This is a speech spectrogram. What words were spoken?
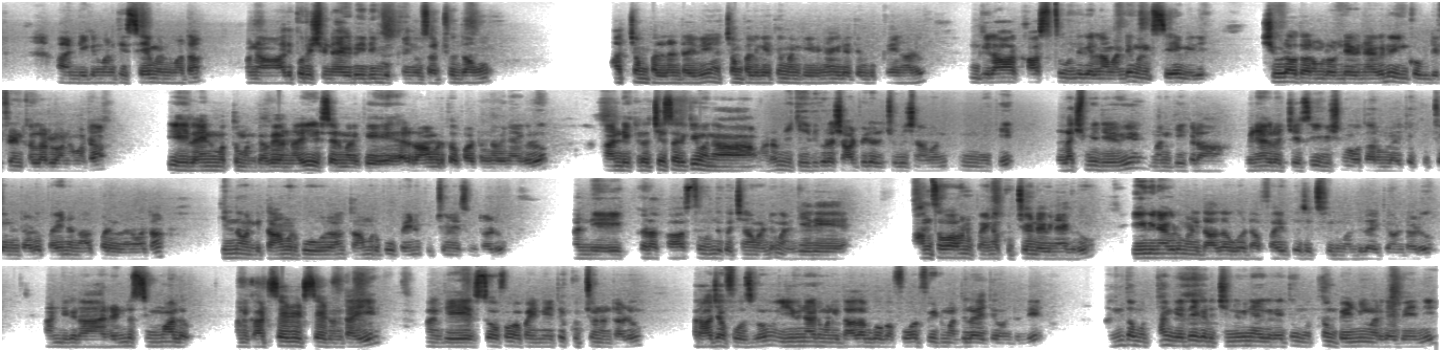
అండ్ ఇక్కడ మనకి సేమ్ అన్నమాట. మన ఆదిపురుష్ వినాయకుడు ఇది బుక్ అయింది ఒకసారి చూద్దాము. అచ్చంపల్లి అంట ఇది. అచ్చంపల్లికి అయితే మనకి వినాయకుడు అయితే బుక్ అయినాడు. ఇంక ఇలా కాస్త ముందుకు వెళ్ళామంటే మనకి సేమ్ ఇది. శివుడావతారంలో ఉండే వినాయకుడు ఇంకొక డిఫరెంట్ కలర్లో అన్నమాట. ఈ లైన్ మొత్తం మనకి అవే ఉన్నాయి. ఇటు సైడ్ మనకి రాముడితో పాటు ఉన్న వినాయకుడు. అండ్ ఇక్కడ వచ్చేసరికి మన మేడం మీకు ఇది కూడా షార్ట్ వీడియోలు చూపించాము మీకు లక్ష్మీదేవి మనకి ఇక్కడ వినాయకుడు వచ్చేసి విష్ణు అవతారంలో అయితే కూర్చొని ఉంటాడు. పైన నాగపడి అనమాట కింద మనకి తామర పువ్వు కూడా తామర పువ్వు పైన కూర్చొని ఉంటాడు. అండ్ ఇక్కడ కాస్త ముందుకు వచ్చినామంటే మనకి ఇది హంసవాహన పైన కూర్చోండే వినాయకుడు. ఈ వినాయకుడు మనకి దాదాపు ఒక ఫైవ్ టు సిక్స్ ఫీట్ మధ్యలో అయితే ఉంటాడు. అండ్ ఇక్కడ రెండు సింహాలు మనకి అటు సైడ్ ఇటు సైడ్ ఉంటాయి. మనకి సోఫా పైన అయితే కూర్చొని ఉంటాడు. రాజా ఫోజ్లో. ఈ వినాయకుడు మనకి దాదాపు ఒక ఫోర్ ఫీట్ మధ్యలో అయితే ఉంటుంది. అంత మొత్తంగా అయితే ఇక్కడ చిన్న వినాయకులకి అయితే మొత్తం పెయింటింగ్ వర్క్ అయిపోయింది.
